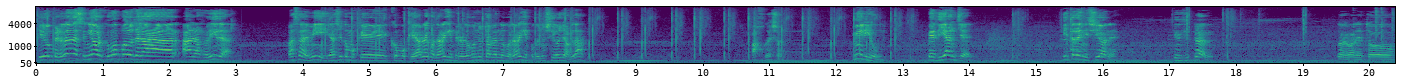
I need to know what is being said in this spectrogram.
Digo, perdona señor, ¿cómo puedo llegar a la salida? Pasa de mí, y hace como que como que habla con alguien, pero luego no está hablando con alguien porque no se oye hablar. Bajo que son. Miriam. Mediangel. Lista de misiones. Principal. Vale, vale, esto.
